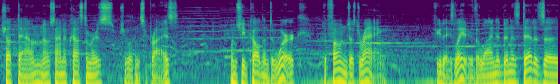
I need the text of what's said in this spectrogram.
shut down, no sign of customers. She wasn't surprised. When she'd called into work, the phone just rang. Few days later, the line had been as dead as a.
